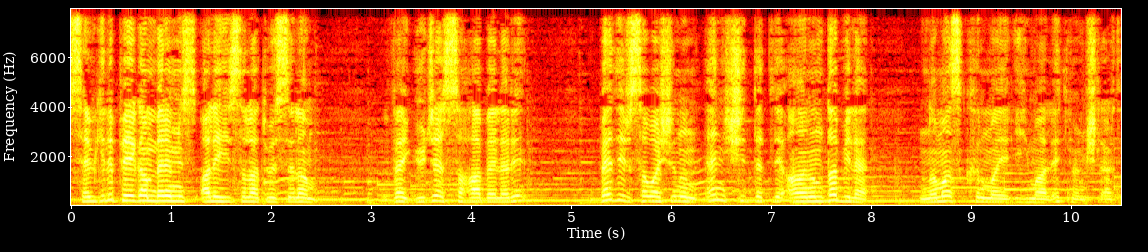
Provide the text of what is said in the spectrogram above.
Sevgili Peygamberimiz aleyhissalatü vesselam ve yüce sahabeleri Bedir Savaşı'nın en şiddetli anında bile namaz kılmayı ihmal etmemişlerdi.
